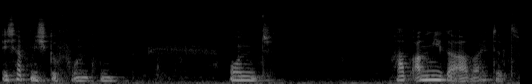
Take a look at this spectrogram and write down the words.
Ich habe mich gefunden und habe an mir gearbeitet.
